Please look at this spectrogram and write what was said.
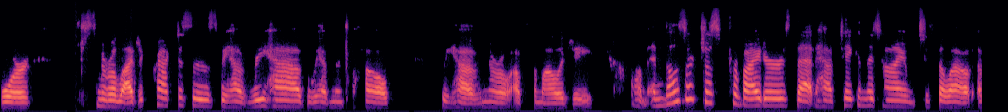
for neurologic practices. We have rehab, we have mental health, we have neuro ophthalmology. Um, and those are just providers that have taken the time to fill out a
